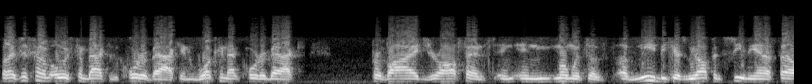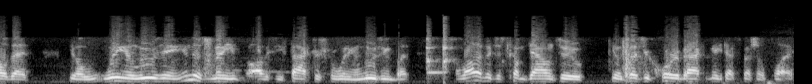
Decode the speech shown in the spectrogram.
but I just kind of always come back to the quarterback and what can that quarterback provide your offense in, in moments of, of need because we often see in the NFL that, you know, winning and losing, and there's many obviously factors for winning and losing, but a lot of it just comes down to, you know, does your quarterback make that special play?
